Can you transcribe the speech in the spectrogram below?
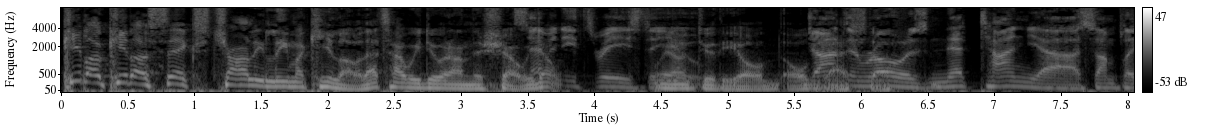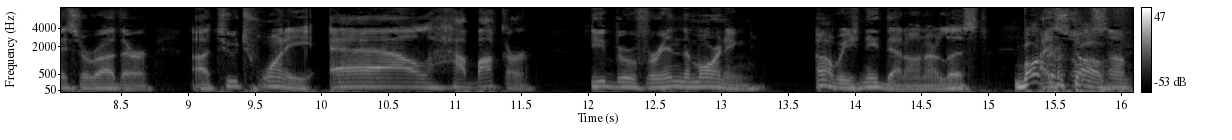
Kilo Kilo Six, Charlie Lima Kilo. That's how we do it on this show. We don't. to you. We you. don't do the old old Jonathan. Rose, Netanya, someplace or other. Uh, 220, Al Habakar, Hebrew for in the morning. Oh, we need that on our list. Boker I sold Tov. some,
